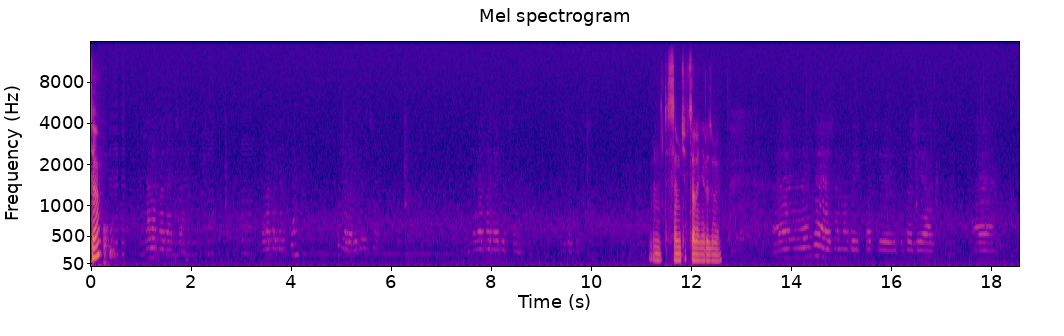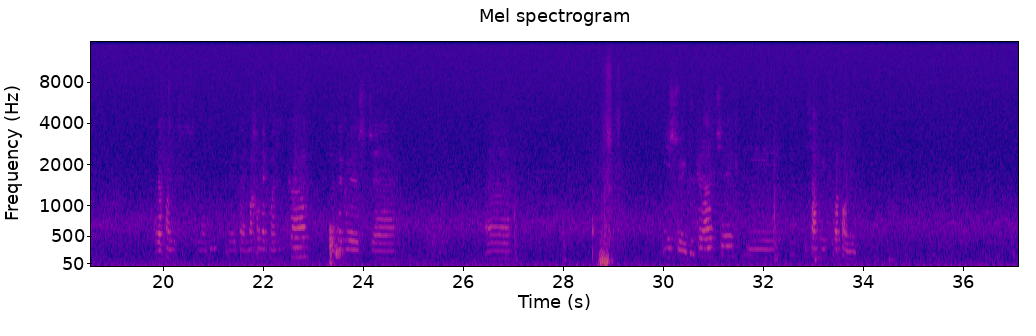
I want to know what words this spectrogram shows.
Co? Mm, Czasami cię wcale nie rozumiem. Wiesz, będą byli tacy youtuberzy jak e, Rafał Magik, ten Machonek Magika, do tego jeszcze e, I Graczyk i, i sam Mix Rafonik.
